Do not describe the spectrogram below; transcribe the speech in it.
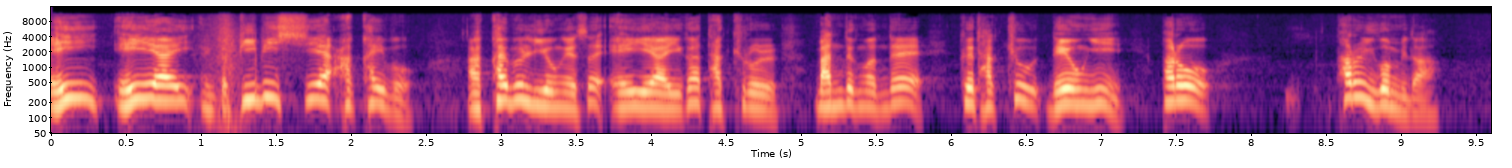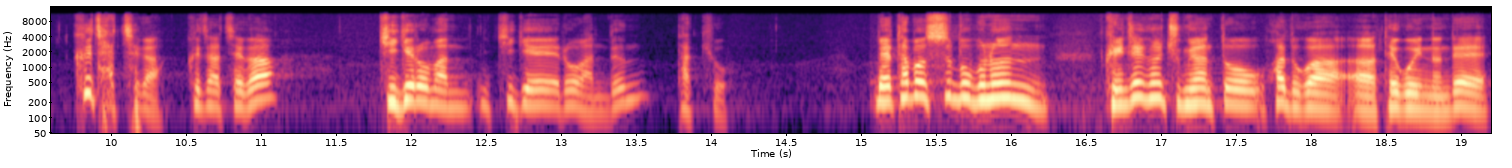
AI 그러니까 BBC의 아카이브 아카이브를 이용해서 AI가 다큐를 만든 건데 그 다큐 내용이 바로 바로 이겁니다. 그 자체가 그 자체가 기계로 만 기계로 만든 다큐. 메타버스 부분은 굉장히 그 중요한 또 화두가 어, 되고 있는데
